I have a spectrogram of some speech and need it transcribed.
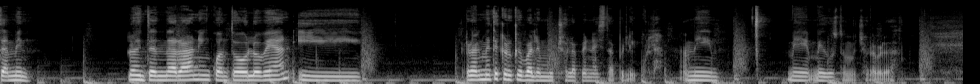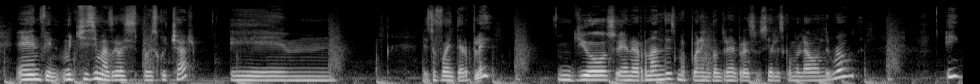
también lo entenderán en cuanto lo vean y realmente creo que vale mucho la pena esta película. A mí me, me gusta mucho, la verdad. En fin, muchísimas gracias por escuchar. Em, esto fue Interplay. Yo soy Ana Hernández, me pueden encontrar en redes sociales como La On The Road. Y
